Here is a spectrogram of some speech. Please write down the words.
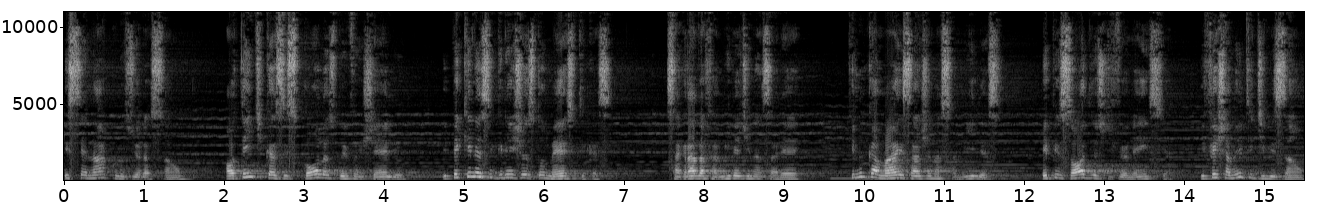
e cenáculos de oração, autênticas escolas do Evangelho e pequenas igrejas domésticas. Sagrada Família de Nazaré, que nunca mais haja nas famílias episódios de violência e fechamento e divisão,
